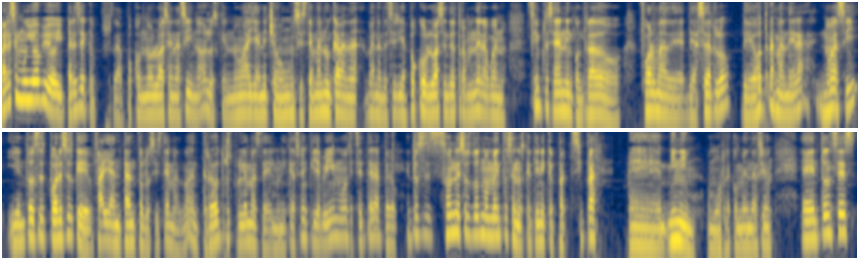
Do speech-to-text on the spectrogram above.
Parece muy obvio y parece que pues, a poco no lo hacen así, ¿no? Los que no hayan hecho un sistema nunca van a, van a decir, ¿y a poco lo hacen de otra manera? Bueno, siempre se han encontrado forma de, de, hacerlo de otra manera, no así, y entonces por eso es que fallan tanto los sistemas, ¿no? Entre otros problemas de comunicación que ya vimos, etcétera, pero entonces son esos dos momentos en los que tiene que participar. Eh, mínimo como recomendación entonces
